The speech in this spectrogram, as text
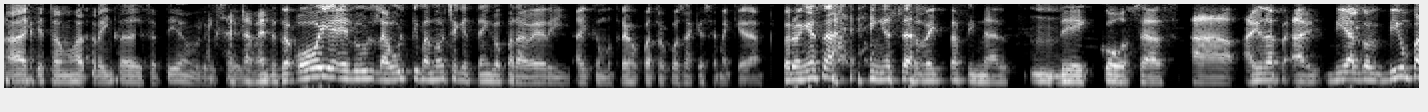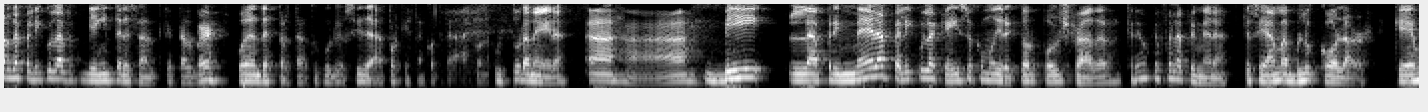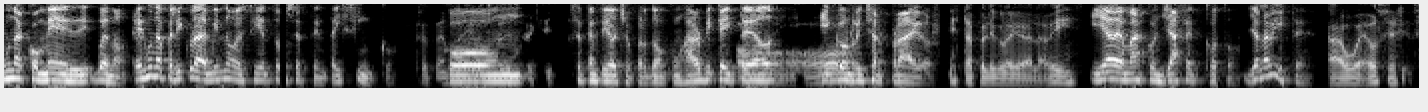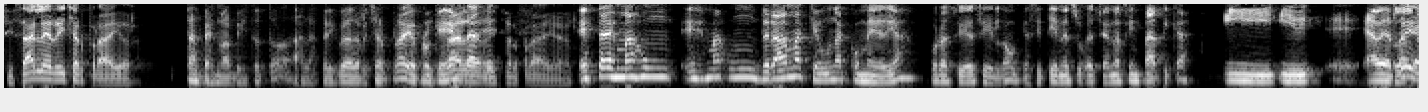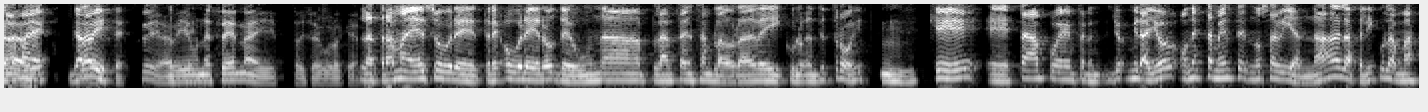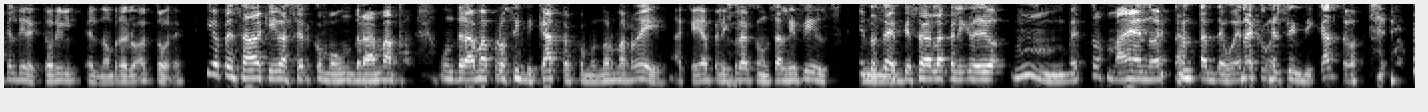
Ah, es que estamos a 30 de septiembre. Exactamente. Entonces, hoy es el, la última noche que tengo para ver y hay como tres o cuatro cosas que se me quedan. Pero en esa, en esa recta final uh -huh. de cosas, uh, hay una, hay, vi algo, vi un par de películas bien interesantes que tal vez pueden despertar tu curiosidad porque están conectadas con la cultura negra. Ajá. Vi la primera película que hizo como director Paul Schrader, creo que fue la primera, que se llama Blue Collar, que es una comedia, bueno, es una película de 1975. 78, con 78, perdón, con Harvey Keitel oh, y con Richard Pryor. Esta película ya la vi. Y además con Jafet Koto. ¿Ya la viste? Ah, bueno, o sea, si sale Richard Pryor. Tal vez no has visto todas las películas de Richard Pryor, porque esta, Richard Pryor. esta, es más un es más un drama que una comedia, por así decirlo, aunque sí tiene sus escenas simpáticas. Y, eh, a ver, la trama ¿Ya la viste? Sí, había una escena y estoy seguro que... La trama es sobre tres obreros de una planta ensambladora de vehículos en Detroit que eh, están pues enfrentando... Mira, yo honestamente no sabía nada de la película más que el director y el nombre de los actores. Y yo pensaba que iba a ser como un drama, un drama pro sindicato, como Norma Ray, aquella película con Sally Fields. Y entonces empiezo a ver la película y digo, mmm, estos más no están tan de buena con el sindicato.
